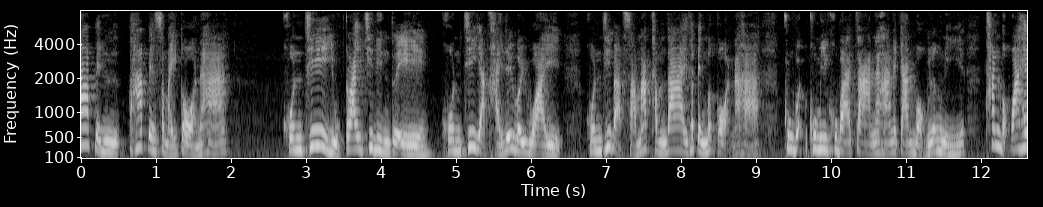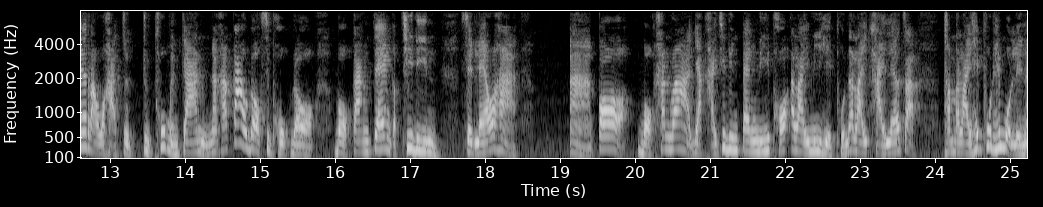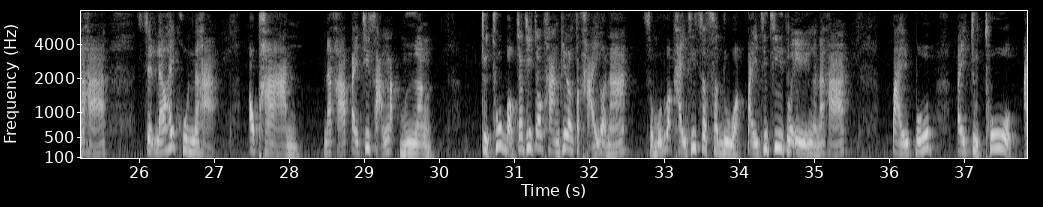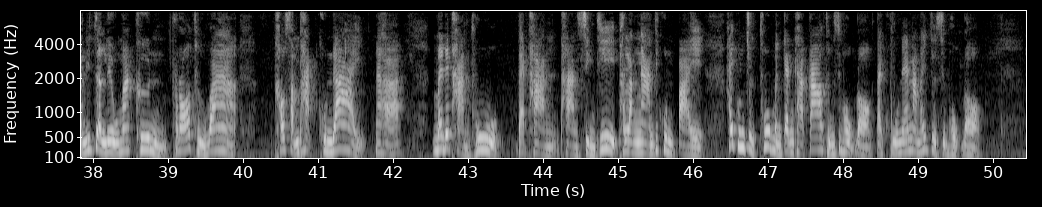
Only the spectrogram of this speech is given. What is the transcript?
ถ้าเป็นถ้าเป็นสมัยก่อนนะคะ คนที่อยู่ใกล้ที่ดินตัวเอง คนที่อยากขายได้ไวๆ คนที่แบบสามารถทำได้ถ้าเป็นเมื่อก่อนนะคะ ครูครูมีครูบาอาจารย์นะคะ ในการบอกเรื่องนี้ ท่านบอกว่าให้เราค่ะจุดจุดทูปเหมือนกันนะคะ 9 ดอก 16 ดอก บอกกลางแจ้งกับที่ดิน เสร็จแล้วค่ะอ่าก็บอกท่านว่าอยากขายที่ดินแปลงนี้ เพราะอะไรมีเหตุผลอะไรขายแล้วจะทำอะไรให้พูดให้หมดเลยนะคะ เสร็จแล้วให้คุณนะคะเอาพาน นะคะ ไปที่ศาลหลักเมือง จุดทูบบอกเจ้าที่เจ้าทางที่เราจะขายก่อนนะ สมมุติว่าใครที่จะสะดวกไปที่ที่ตัวเองอะนะคะ ไปปุ๊บไปจุดทูบอันนี้จะเร็วมากขึ้น เพราะถือว่าเขาสัมผัสคุณได้นะคะ ไม่ได้ผ่านทูบแต่ผ่านผ่านสิ่งที่พลังงานที่คุณไป ให้คุณจุดทูบเหมือนกันค่ะ9ถึง16 ดอก แต่ครูแนะนำให้จุด 16 ดอก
